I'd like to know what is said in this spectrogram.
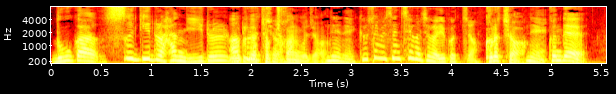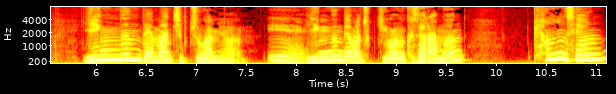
누가 쓰기를 한 일을 아, 우리가 그렇죠. 접촉하는 거죠. 네네. 교수님이 쓴 책을 제가 읽었죠. 그렇죠. 네. 근데 읽는 데만 집중하면 예. 읽는 데만 집중하면 그 사람은 평생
